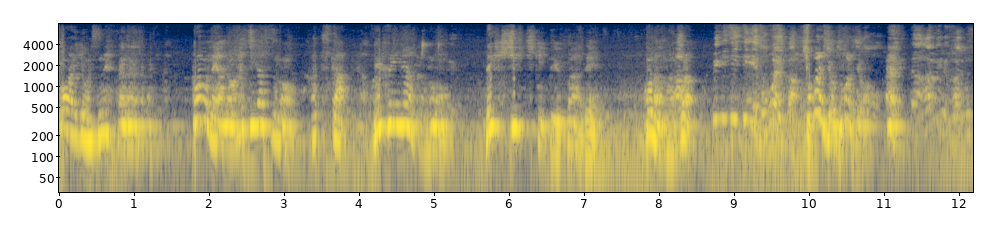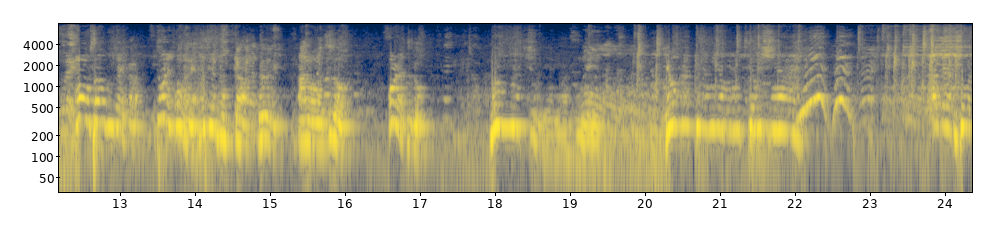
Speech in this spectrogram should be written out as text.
まあいけますね。今度ねあの8月の20日三国なんかの歴史チキンっていうバーで今度あのほらビリジティそこやんか。そこですよそこですよ、はい歩いて3分ぐらい。もう3分ぐらいから、そこで今度ね、8月20日あの、ちょっと、俺らちょっと、ワンマンショーでやりますんで、よかったらみんな見に来てほしいな。あと、そこ、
